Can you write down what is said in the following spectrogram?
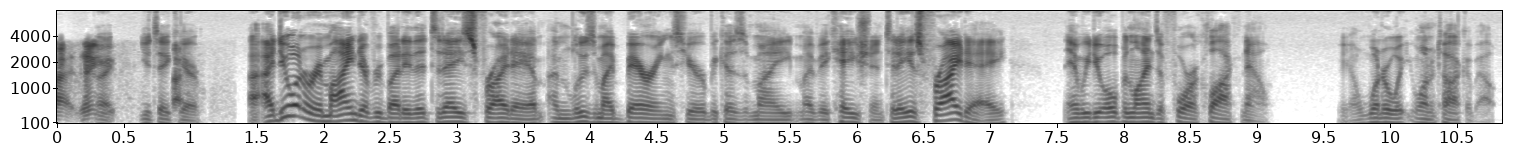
All right, thank All right, you take care. I I do want to remind everybody that today's Friday. I'm, I'm losing my bearings here because of my, my vacation. Today is Friday, and we do open lines at 4 o'clock now. You know, wonder what you want to talk about.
